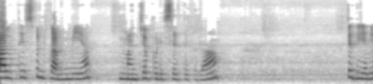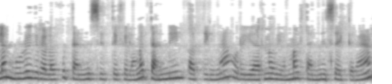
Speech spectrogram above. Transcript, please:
கால் டீஸ்பூன் கம்மியாக மஞ்சள் பொடி சேர்த்துக்கலாம். இது எல்லாம் முழுகிற அளவுக்கு தண்ணி சேர்த்துக்கலாங்க. தண்ணின்னு பார்த்தீங்கன்னா ஒரு இரநூறு எம்எல் தண்ணி சேர்க்குறேன்.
